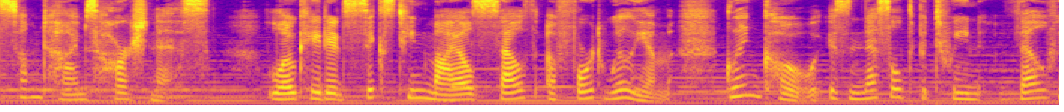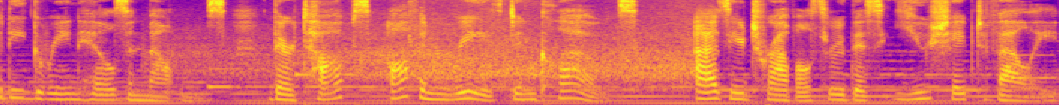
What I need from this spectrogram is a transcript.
sometimes harshness. Located 16 miles south of Fort William, Glencoe is nestled between velvety green hills and mountains, their tops often wreathed in clouds. As you travel through this U-shaped valley,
